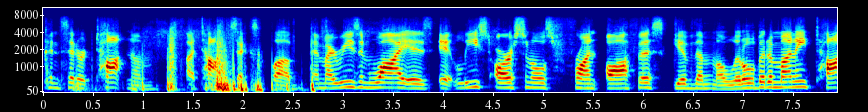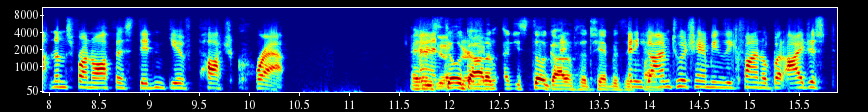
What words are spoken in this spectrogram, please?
consider Tottenham a top six club. And my reason why is at least Arsenal's front office give them a little bit of money. Tottenham's front office didn't give Poch crap. And, And- he still got him. And he still got him to the Champions League. And he got him to a Champions League final, but I just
